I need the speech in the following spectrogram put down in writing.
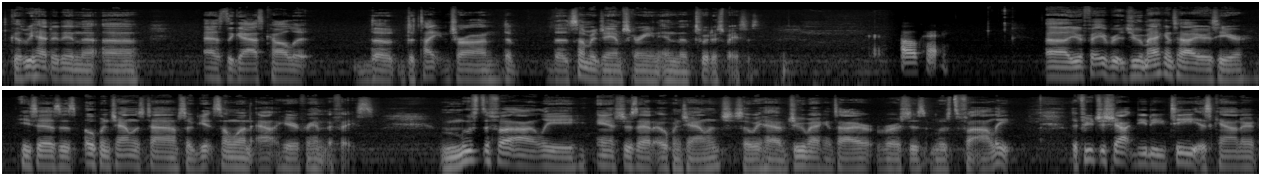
because we had it in the uh, as the guys call it the the Titantron the the Summer Jam screen in the Twitter Spaces. Okay. Uh, your favorite Drew McIntyre is here. He says it's open challenge time, so get someone out here for him to face. Mustafa Ali answers that open challenge, so we have Drew McIntyre versus Mustafa Ali. The future shock DDT is countered,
